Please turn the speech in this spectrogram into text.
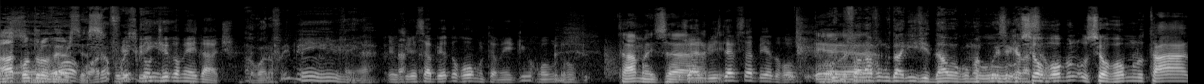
Há controvérsias. Agora Por foi isso que eu bem. digo a minha idade. Agora foi bem, hein, Vini? Eu queria saber do Romulo também, que o Romulo... Tá, mas... O ah, Jair Luiz deve saber do Romulo. Quando falavam do Dari Vidal, alguma o, coisa o relação... seu Rômulo, o seu Rômulo tá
